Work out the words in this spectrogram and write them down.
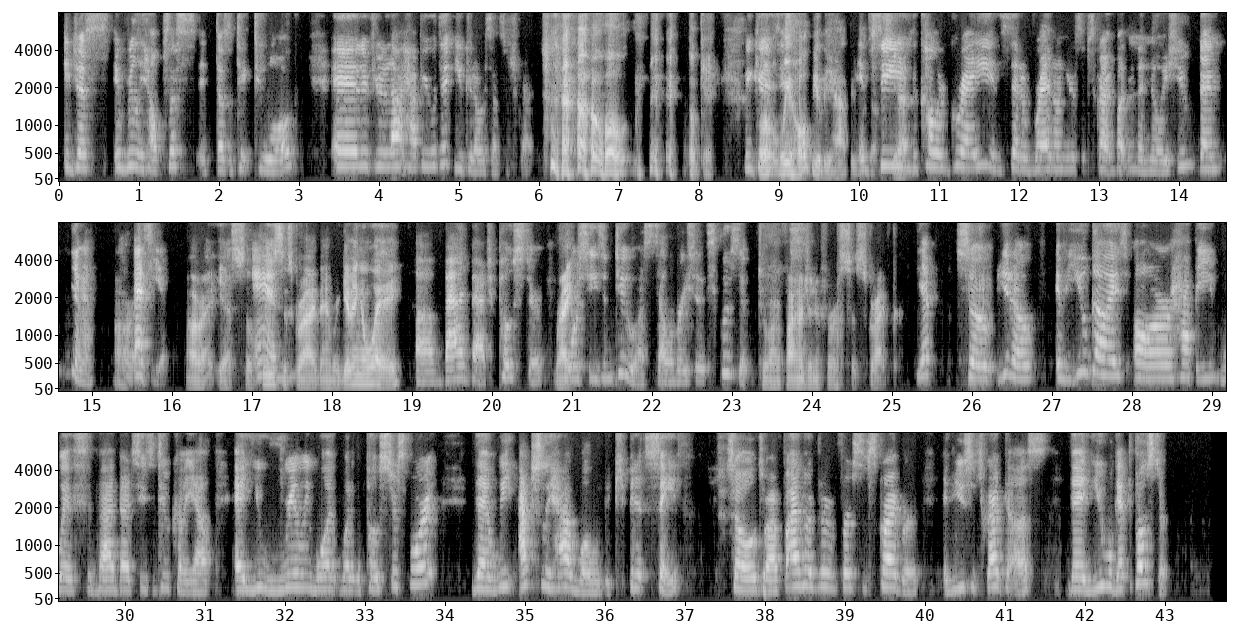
it just it really helps us. It doesn't take too long. And if you're not happy with it, you can always unsubscribe. well, okay. Because Well, we if, hope you'll be happy with if us. seeing Yeah. the color gray instead of red on your subscribe button, then no issue, then you know, All right. that's you. All right. Yes. So And- please subscribe. And we're giving away, A Bad Batch poster right, for season two, a celebration exclusive. to our 501st subscriber. Yep. So, you know, if you guys are happy with Bad Batch Season 2 coming out and you really want one of the posters for it, then we actually have one. We'll be keeping it safe. So, to our 501st subscriber, if you subscribe to us, then you will get the poster.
